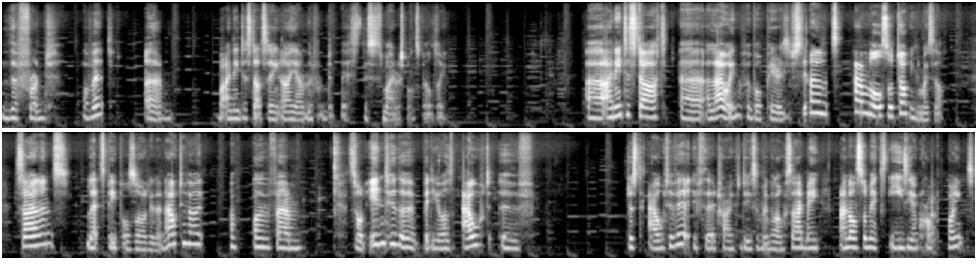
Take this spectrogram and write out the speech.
the front of it. Um, but I need to start saying I am the front of this. This is my responsibility. Uh, I need to start uh, allowing for more periods of silence and also talking to myself. Silence lets people zone in and out of, of, of um, zone into the videos, out of just out of it if they're trying to do something alongside me, and also makes easier crop points.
